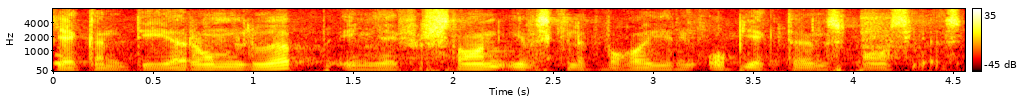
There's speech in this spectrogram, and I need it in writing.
jy kan deur hom loop en jy verstaan ewe skielik waar hierdie objekte in spasie is.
